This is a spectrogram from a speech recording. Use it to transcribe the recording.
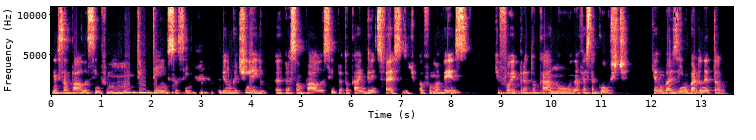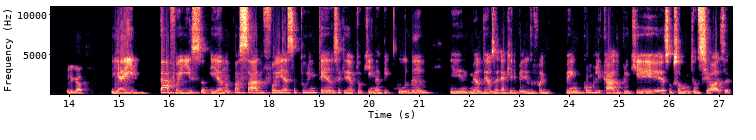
em São Paulo, assim, foi muito intenso, assim, porque eu nunca tinha ido uh, eh, para São Paulo, assim, para tocar em grandes festas. Eu, tipo, eu fui uma vez que foi para tocar no, na festa Ghost, que era um barzinho, Bar do Netão. Obrigado. E aí, tá, foi isso. E ano passado foi essa tour intensa, que eu toquei na Bicuda. E, meu Deus, aquele período foi bem complicado, porque eu sou muito ansiosa.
